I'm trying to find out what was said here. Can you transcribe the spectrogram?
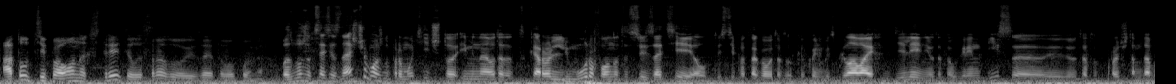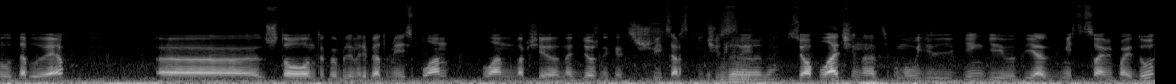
А тут, типа, он их встретил и сразу из-за этого помер. Возможно, кстати, знаешь, что можно промутить? Что именно вот этот король лемуров, он это все и затеял. То есть, типа, такой вот этот какой-нибудь глава их отделения вот этого Гринписа, и вот это прочее там WWF, э, что он такой, блин, ребят, у меня есть план. План вообще надежный, как швейцарские часы. Да-да-да. Все оплачено, типа, мы выделили деньги, вот я вместе с вами пойду.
